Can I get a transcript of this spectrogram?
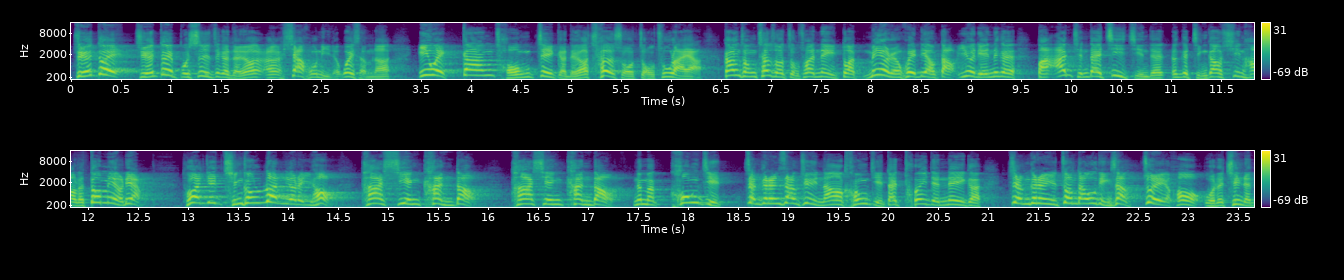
绝对绝对不是这个等于呃吓唬你的，为什么呢？因为刚从这个等于厕所走出来啊，刚从厕所走出来那一段，没有人会料到，因为连那个把安全带系紧的那个警告信号呢都没有亮，突然间晴空乱流了以后，他先看到，他先看到，那么空姐。整个人上去，然后空姐在推的那个，整个人也撞到屋顶上，最后我的亲人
